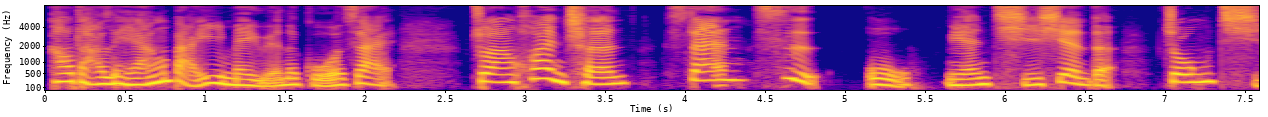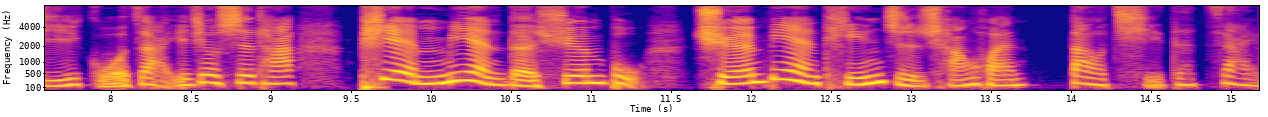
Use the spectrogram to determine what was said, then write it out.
高达两百亿美元的国债，转换成三四五年期限的中期国债，也就是他片面的宣布全面停止偿还到期的债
